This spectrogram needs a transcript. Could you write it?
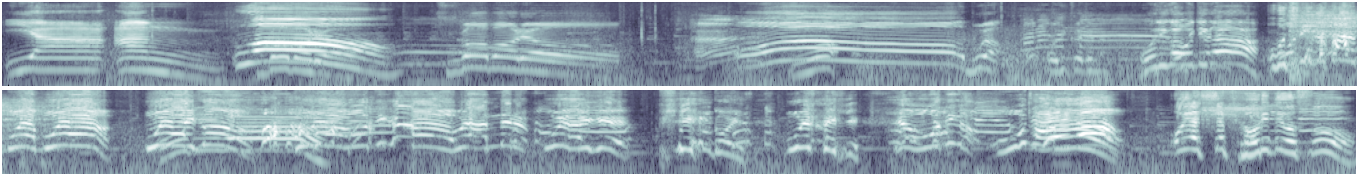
이야 앙. 우와. 죽어버려. 오! 뭐야? 어디까지나 어디가 어디가? 어디가? 뭐야 뭐야? 뭐야 이거 어디가? 뭐야 어디가? 왜 안 내려? 뭐야 이게? 비행거인 뭐야 이게? 야 어디가? 어디가! 어야 진짜 별이 되었어.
